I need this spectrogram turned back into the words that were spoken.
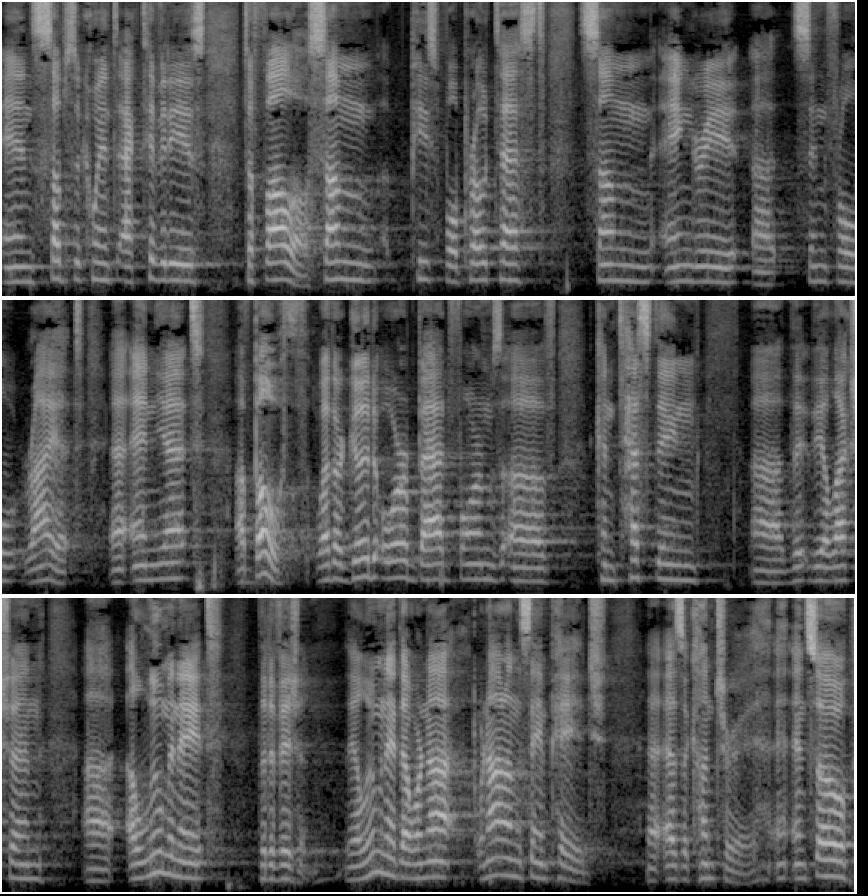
and subsequent activities to follow. Some peaceful protest, some angry, uh, sinful riot, uh, and yet uh, both, whether good or bad forms of contesting the, the election, illuminate the division. They illuminate that we're not, we're not on the same page as a country. And so,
